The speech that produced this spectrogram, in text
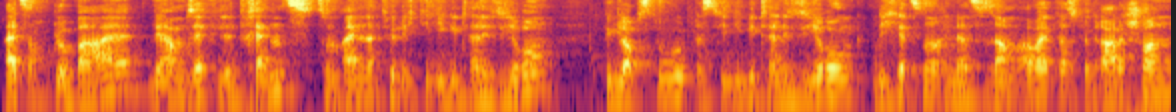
als auch global. Wir haben sehr viele Trends. Zum einen natürlich die Digitalisierung. Wie glaubst du, dass die Digitalisierung nicht jetzt nur in der Zusammenarbeit, was wir gerade schon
